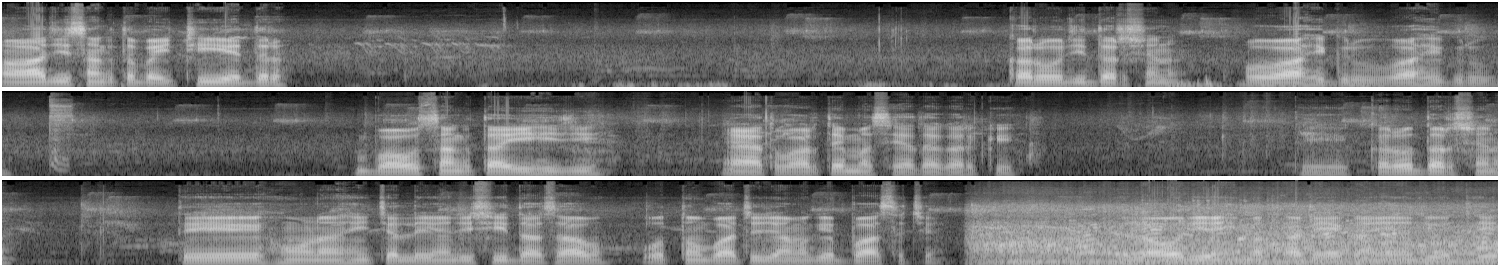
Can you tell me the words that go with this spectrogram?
ਆ ਜੀ ਸੰਗਤ ਬੈਠੀ ਇੱਧਰ। ਕਰੋ ਜੀ ਦਰਸ਼ਨ। ਵਾਹਿਗੁਰੂ ਵਾਹਿਗੁਰੂ। ਬਹੁਤ ਸੰਗਤ ਆਈ ਸੀ ਜੀ ਐਤਵਾਰ ਤੇ ਮੱਸਿਆ ਦਾ ਕਰਕੇ। ਤੇ ਕਰੋ ਦਰਸ਼ਨ। ਤੇ ਹੁਣ ਅਸੀਂ ਚੱਲੇ ਹਾਂ ਜੀ ਸ਼ਹੀਦਾਂ ਸਾਹਿਬ। ਉਸ ਤੋਂ ਬਾਅਦ ਚ ਜਾਵਾਂਗੇ ਬੱਸ 'ਚ। ਤੇ ਲਓ ਜੀ ਅਸੀਂ ਮੱਥਾ ਟੇਕ ਆਏ ਹਾਂ ਜੀ ਉੱਥੇ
